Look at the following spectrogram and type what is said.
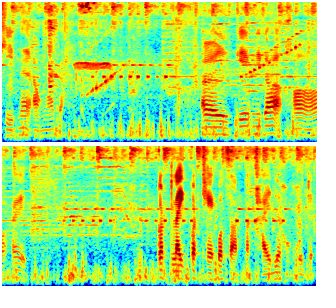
ทีเนอร์เอาง่ายกว่าเออเกมนี้ก็ขอให้ กดไลค์กดแชร์กดซับตะไคร้เรื่องของคุณเถอะ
